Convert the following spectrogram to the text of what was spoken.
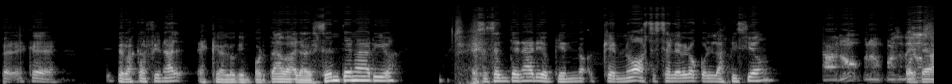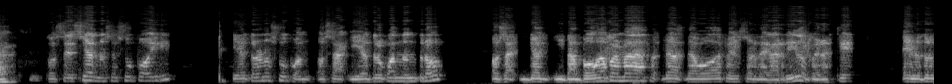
pero es que pero es que al final es que lo que importaba era el centenario, ese centenario que no, que no se celebró con la afición, Claro, pero pues o sea, concesión no se supo ir y otro no supo, o sea, y otro cuando entró, o sea, yo, y tampoco voy a poner de abogado defensor de Garrido, pero es que el otro,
